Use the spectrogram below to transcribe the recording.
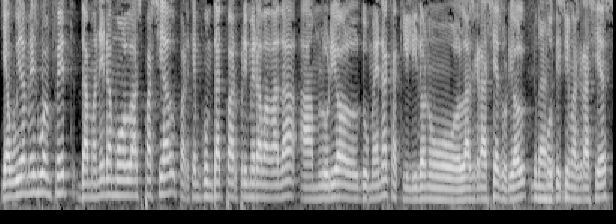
I avui, a més, ho hem fet de manera molt especial perquè hem comptat per primera vegada amb l'Oriol Domènech, a qui li dono les gràcies. Oriol, gràcies. moltíssimes gràcies.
